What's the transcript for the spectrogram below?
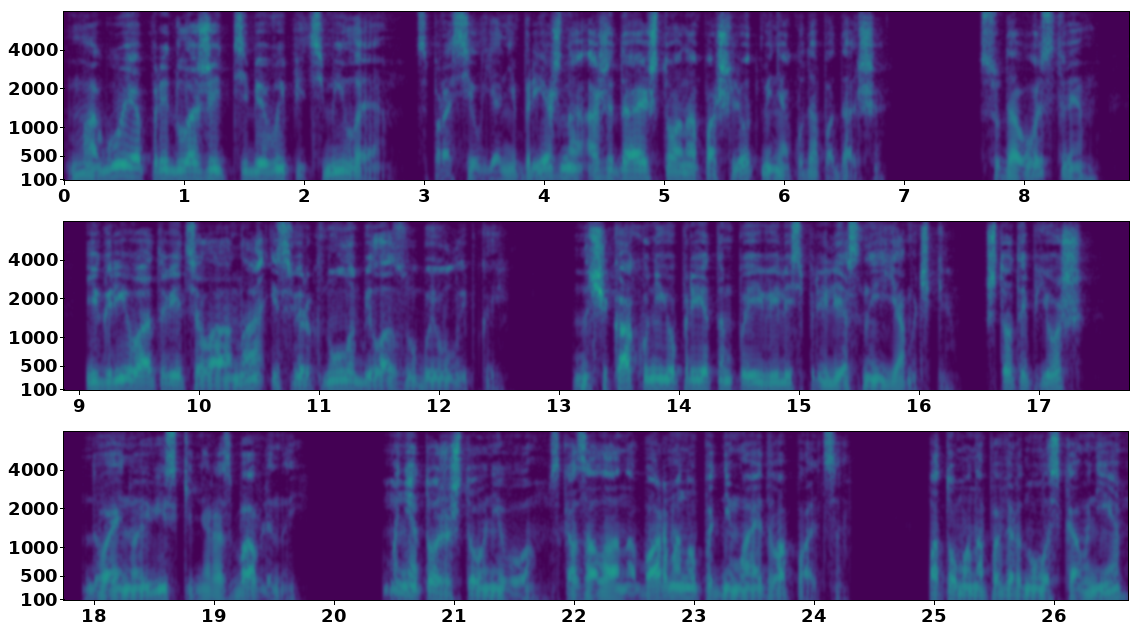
«Могу я предложить тебе выпить, милая?» — спросил я небрежно, ожидая, что она пошлет меня куда подальше. «С удовольствием?» — игриво ответила она и сверкнула белозубой улыбкой. На щеках у нее при этом появились прелестные ямочки. «Что ты пьешь?» «Двойной виски, неразбавленный». «Мне тоже что у него», — сказала она бармену, поднимая два пальца. Потом она повернулась ко мне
